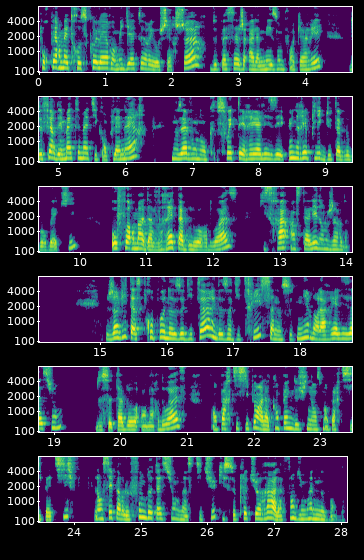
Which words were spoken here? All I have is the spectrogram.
pour permettre aux scolaires, aux médiateurs et aux chercheurs, de passage à la maison Poincaré, de faire des mathématiques en plein air. Nous avons donc souhaité réaliser une réplique du tableau Bourbaki au format d'un vrai tableau ardoise qui sera installé dans le jardin. J'invite à ce propos nos auditeurs et nos auditrices à nous soutenir dans la réalisation de ce tableau en ardoise en participant à la campagne de financement participatif lancée par le fonds de dotation de l'Institut qui se clôturera à la fin du mois de novembre.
